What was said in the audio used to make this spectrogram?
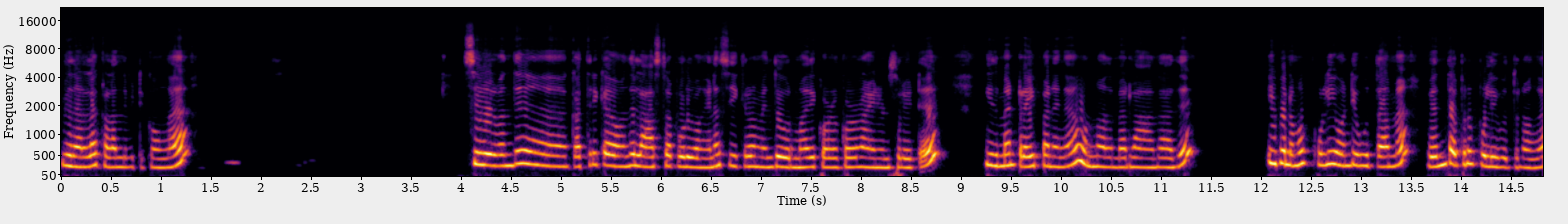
இது நல்லா கலந்து விட்டுக்கோங்க. சிலர் வந்து கத்திரிக்காய் வந்து லாஸ்ட்டாக போடுவாங்க. ஏன்னா சீக்கிரம் வெந்து ஒரு மாதிரி குழ குழன்னு ஆயிடும்னு சொல்லிட்டு. இது மாதிரி ட்ரை பண்ணுங்கள் ஒன்றும் அது மாதிரிலாம் ஆகாது. இப்போ நம்ம புளி ஒண்டி ஊற்றாம வெந்த அப்புறம் புளி ஊற்றணுங்க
